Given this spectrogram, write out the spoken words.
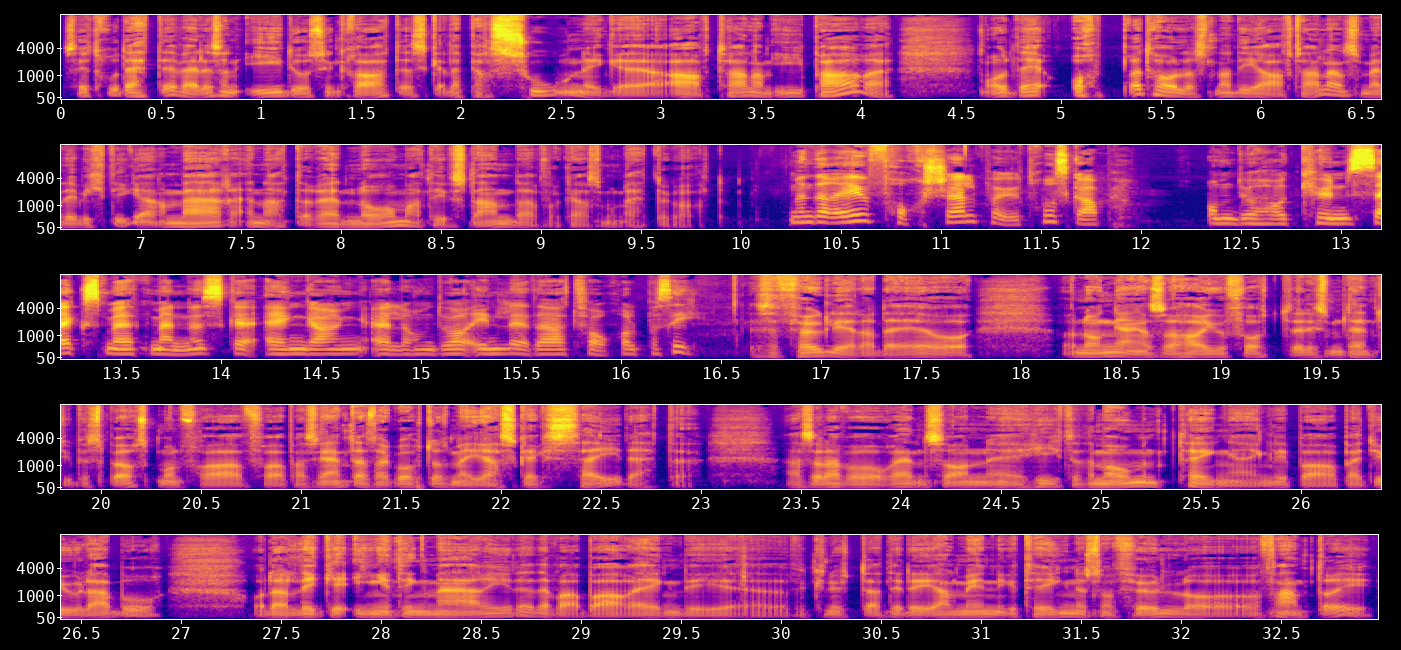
Så jeg tror dette er veldig sånn idiosynkratisk, eller personlige avtaler i paret. Og det er opprettholdelsen av de avtalene som er det viktige, mer enn at det er en normativ standard for hva som er rett og galt. Men det er jo forskjell på utroskap. Om du har kun sex med et menneske én gang, eller om du har innleda et forhold på si. Selvfølgelig er det det. Og, og, noen ganger så har jeg jo fått liksom, den type spørsmål fra, fra pasienter som har gått hos meg. Ja, skal jeg si dette? Altså Det har vært en sånn heat of the moment-ting egentlig bare på et julebord. Og der ligger ingenting mer i det. Det var bare egentlig knytta til de alminnelige tingene som full og fanteri.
